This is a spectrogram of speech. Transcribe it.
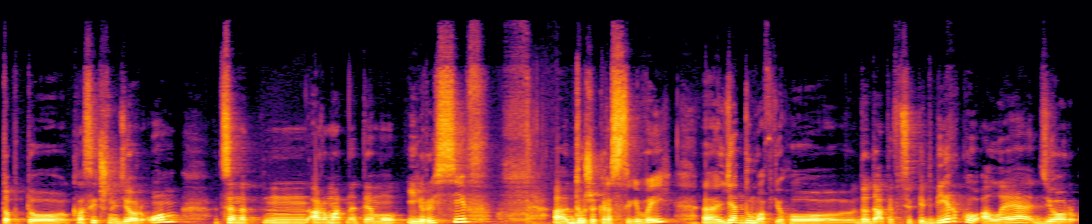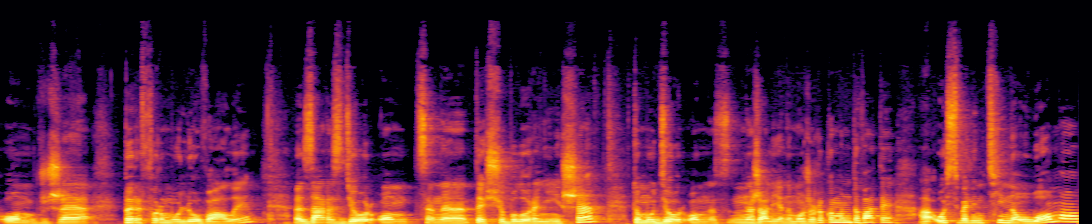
Тобто класичний Dior Homme – це аромат на тему ірисів, дуже красивий. Е, Я думав його додати в цю підбірку, але Dior Homme вже переформулювали. Е, Зараз Dior Homme – це не те, що було раніше, тому Dior Homme, на- жаль, я не можу рекомендувати. А ось Valentino Uomo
